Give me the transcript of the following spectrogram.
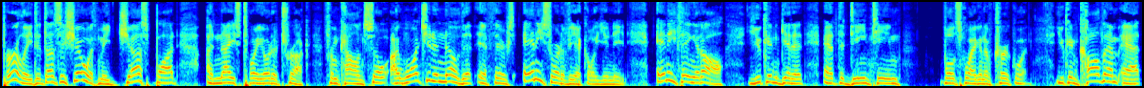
Pearlie, that does the show with me, just bought a nice Toyota truck from Collins. So I want you to know that if there's any sort of vehicle you need, anything at all, you can get it at the Dean Team Volkswagen of Kirkwood. You can call them at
